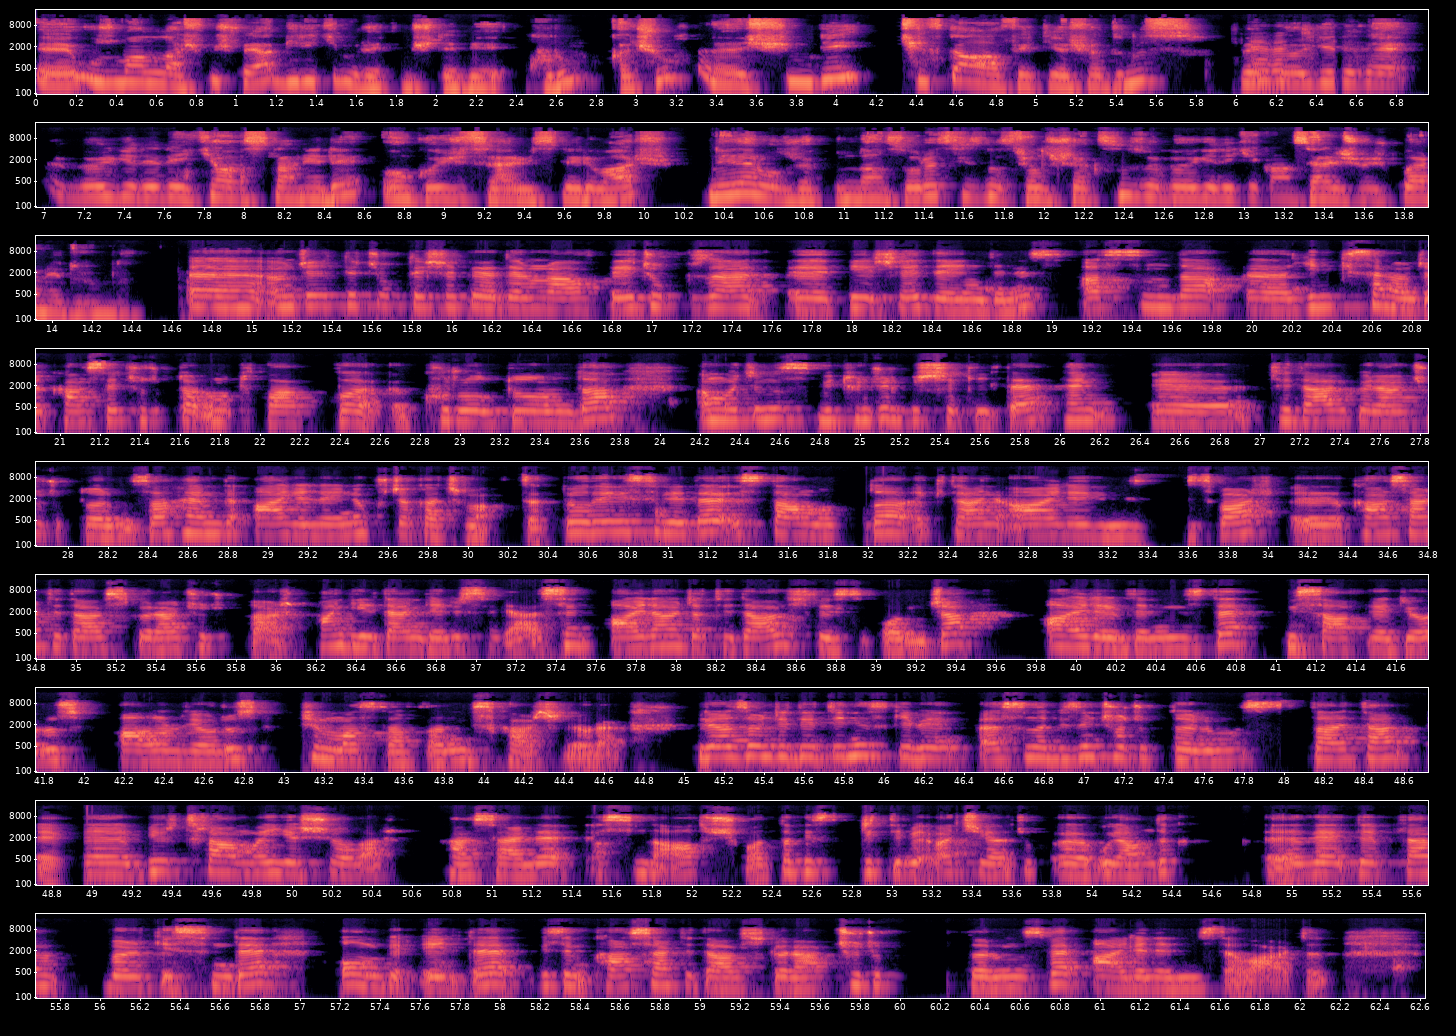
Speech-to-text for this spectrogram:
e, uzmanlaşmış veya birikim üretmiş de bir kurum Kaçul. E, şimdi çift afet yaşadınız ve evet. bölgede de bölgede de iki hastanede onkoloji servisleri var. Neler olacak bundan sonra? Siz nasıl çalışacaksınız ve bölgedeki kanserli çocuklar ne durumda? Ee, öncelikle çok teşekkür ederim Rauf Bey. Çok güzel e, bir şey değindiniz. Aslında e, 22 sene önce Kanser Çocuklar Umut Vakfı e, kurulduğunda amacımız bütüncül bir şekilde hem e, tedavi gören çocuklarımıza hem de ailelerine kucak açmaktı. Dolayısıyla da İstanbul'da iki tane aile evimiz var. E, kanser tedavisi gören çocuklar hangi ilden gelirse gelsin aylarca tedavi süresi boyunca aile evlerimizde misafir ediyoruz, ağırlıyoruz. Tüm masraflarını biz karşılayarak. Biraz önce dediğiniz gibi aslında bizim çocuklarımız zaten e, bir travmayı yaşıyorlar kanserle. Aslında 6 Şubat'ta biz ciddi bir acıya çok e, uyandık e, ve deprem bölgesinde 11 ilde bizim kanser tedavisi gören çocuk çocuklarımız ve ailelerimiz de vardı.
